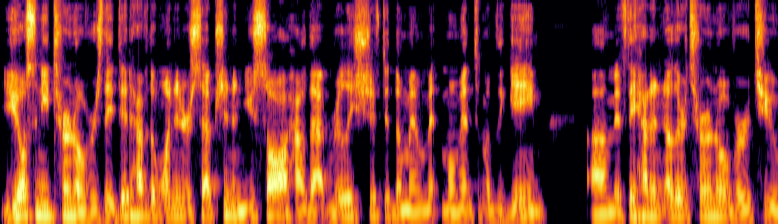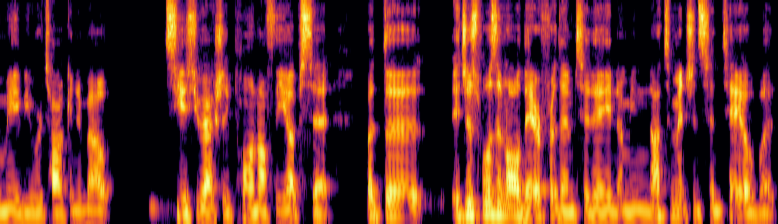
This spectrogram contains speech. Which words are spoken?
You also need turnovers. They did have the one interception, and you saw how that really shifted the mom- momentum of the game. Um, if they had another turnover or two, maybe we're talking about CSU actually pulling off the upset. But the it just wasn't all there for them today. I mean, not to mention Centeio, but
